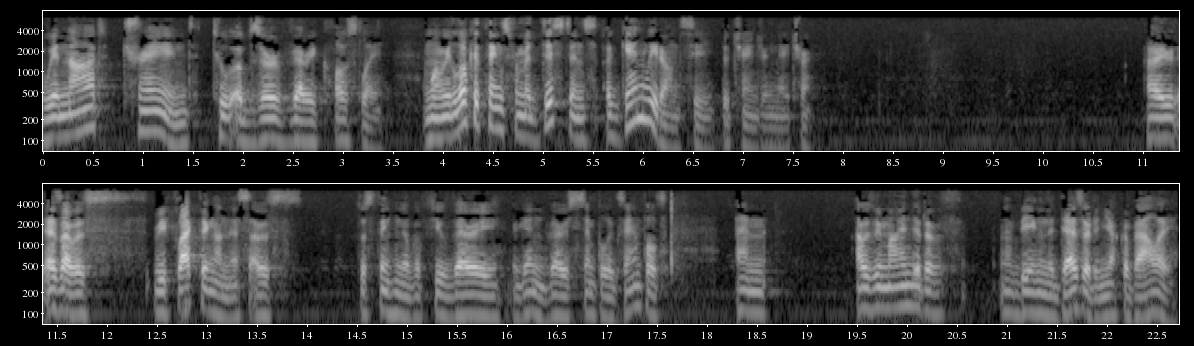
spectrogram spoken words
We're not trained to observe very closely. And when we look at things from a distance, again we don't see the changing nature. I, as I was reflecting on this, I was just thinking of a few very, again, very simple examples. And I was reminded of uh, being in the desert in Yucca Valley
